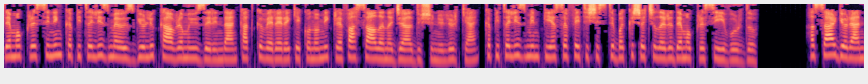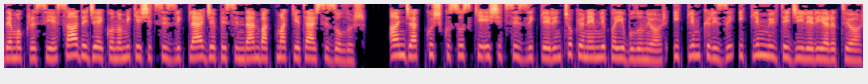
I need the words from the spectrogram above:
Demokrasinin kapitalizme özgürlük kavramı üzerinden katkı vererek ekonomik refah sağlanacağı düşünülürken, kapitalizmin piyasa fetişisti bakış açıları demokrasiyi vurdu. Hasar gören demokrasiye sadece ekonomik eşitsizlikler cephesinden bakmak yetersiz olur. Ancak kuşkusuz ki eşitsizliklerin çok önemli payı bulunuyor. İklim krizi, iklim mültecileri yaratıyor.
